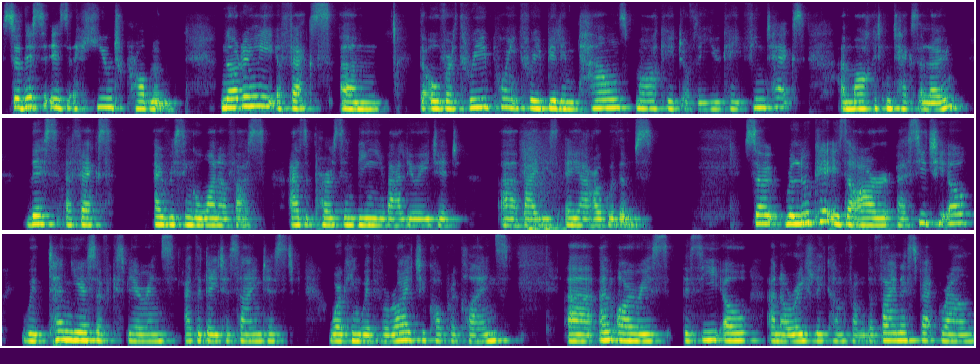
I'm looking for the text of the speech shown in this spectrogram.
So this is a huge problem not only affects um, the over 3.3 billion pounds market of the UK fintechs and marketing techs alone, this affects every single one of us as a person being evaluated uh, by these AI algorithms. So Raluca is our uh, CTO with 10 years of experience as a data scientist working with a variety of corporate clients. Uh, I'm Iris, the CEO, and I originally come from the finance background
